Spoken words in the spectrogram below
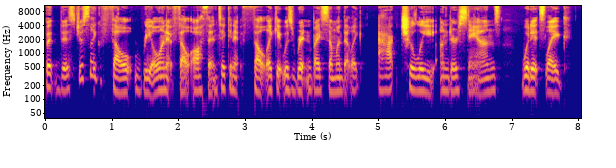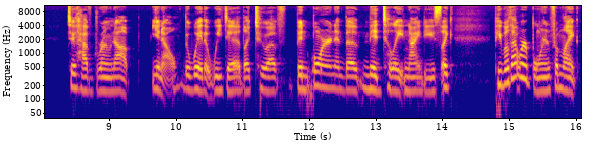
but this just like felt real and it felt authentic and it felt like it was written by someone that like actually understands what it's like to have grown up, you know, the way that we did, like to have been born in the mid to late 90s. Like people that were born from like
